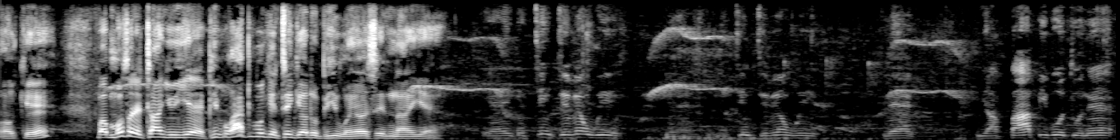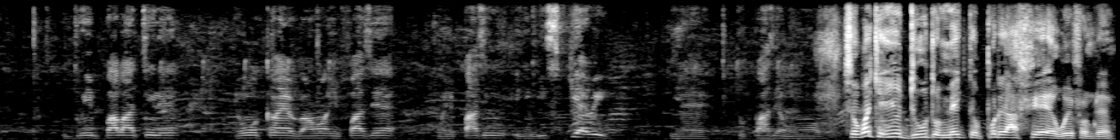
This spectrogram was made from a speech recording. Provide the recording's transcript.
Okay, but most of the time you hear people, how people can take you out to be when you're sitting down here. Yeah, you can think different way. Yeah, you think different way. Like, bad people to ne, doing bad thing ne. They won't come around in fast. When you passing, it can be scary. Yeah, to pass them more. So what can you do to make to put that fear away from them?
